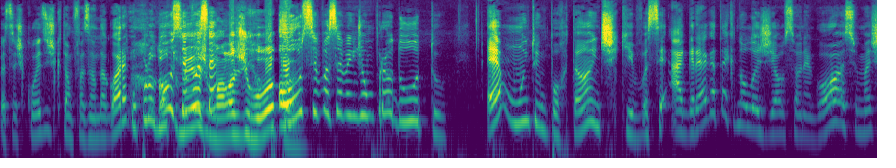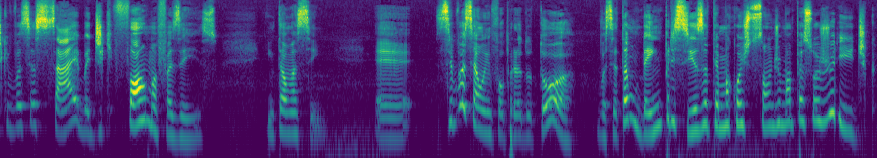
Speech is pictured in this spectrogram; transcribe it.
essas coisas que estão fazendo agora. O produto mesmo, você- uma loja de roupa. ou se você vende um produto. É muito importante que você agrega tecnologia ao seu negócio, mas que você saiba de que forma fazer isso. Então, assim, é, se você é um infoprodutor, você também precisa ter uma constituição de uma pessoa jurídica.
